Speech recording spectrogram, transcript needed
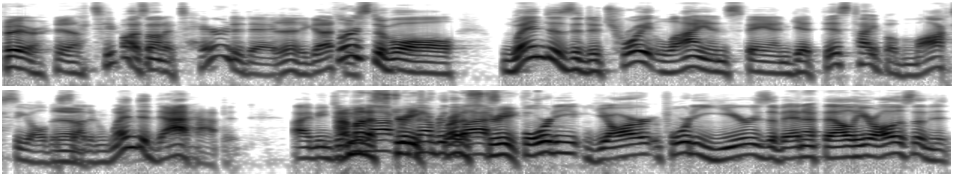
Fair, yeah. T-Paw's on a tear today. Yeah, he got you. First of all, when does a Detroit Lions fan get this type of moxie all of a Yeah. sudden? When did that happen? I mean, do I'm we a not remember We're the last 40 yard, 40 years of NFL here? All of a sudden, the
